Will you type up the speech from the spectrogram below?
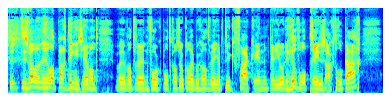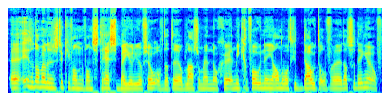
Het, het is wel een heel apart dingetje, hè? want we, wat we in de vorige podcast ook al hebben gehad, je hebt natuurlijk vaak in een periode heel veel optredens achter elkaar. Uh, is er dan wel eens een stukje van, van stress bij jullie of zo? Of dat uh, op het laatste moment nog uh, een microfoon in je handen wordt gedouwd of uh, dat soort dingen? Of...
